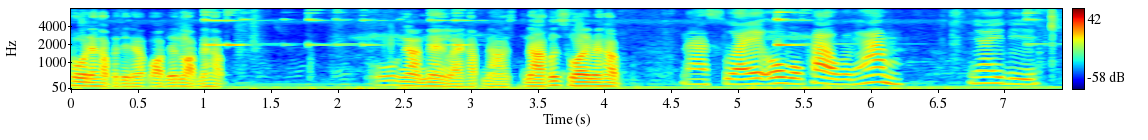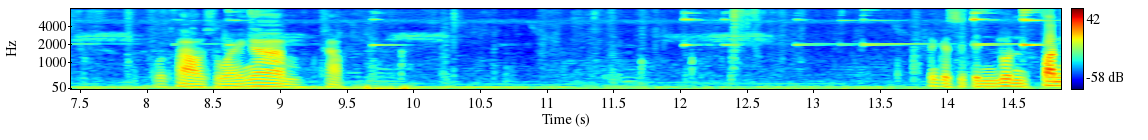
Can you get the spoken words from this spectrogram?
ชว์นะครับประเด็นครับออกยังหลอดนะครับโอ้งามแห้งหลายครับหนาหนาเพิ่นสวยไหมครับหน้าสวยโอ้บกเผาวก็งามใหญ่ดีบทข่าวสวยงามครับนั่นก็สิเป็นรุ่นฟัน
